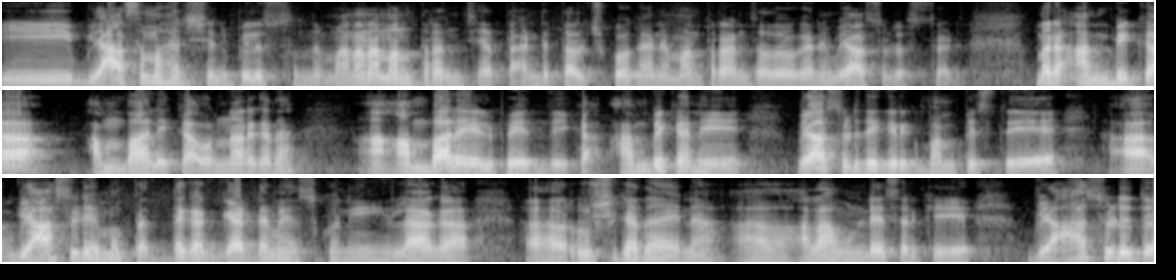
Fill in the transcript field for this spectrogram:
ఈ వ్యాస మహర్షిని పిలుస్తుంది మనన మంత్రం చేత. అంటే తలుచుకోగానే మంత్రాన్ని చదవగానే వ్యాసుడు వస్తాడు. మరి అంబిక అంబాలిక ఉన్నారు కదా? ఆ అంబాల వెళ్ళిపోయింది ఇక. అంబికని వ్యాసుడి దగ్గరికి పంపిస్తే ఆ వ్యాసుడేమో పెద్దగా గడ్డం వేసుకొని ఇలాగా ఋషి కదా ఆయన అలా ఉండేసరికి వ్యాసుడితో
